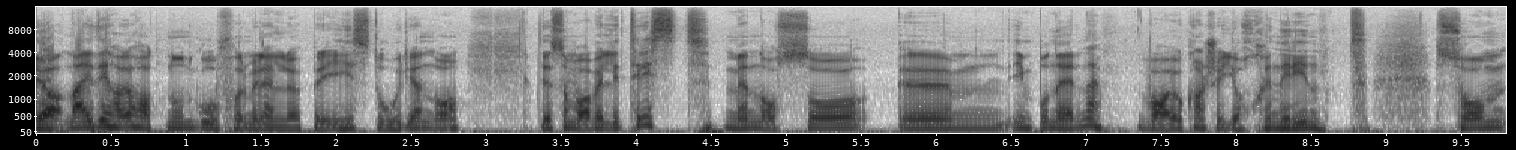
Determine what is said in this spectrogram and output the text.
ja. Nei, de har jo hatt noen gode Formel 1-løpere i historien. Og det som var veldig trist, men også Um, imponerende, var jo kanskje Jochen Rindt, som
